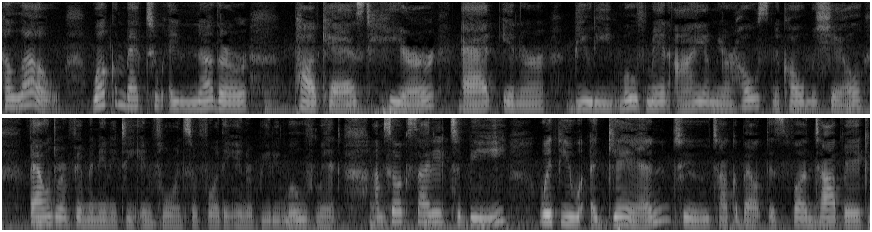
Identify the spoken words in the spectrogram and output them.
Hello, welcome back to another podcast here at Inner Beauty Movement. I am your host, Nicole Michelle, founder and femininity influencer for the Inner Beauty Movement. I'm so excited to be with you again to talk about this fun topic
